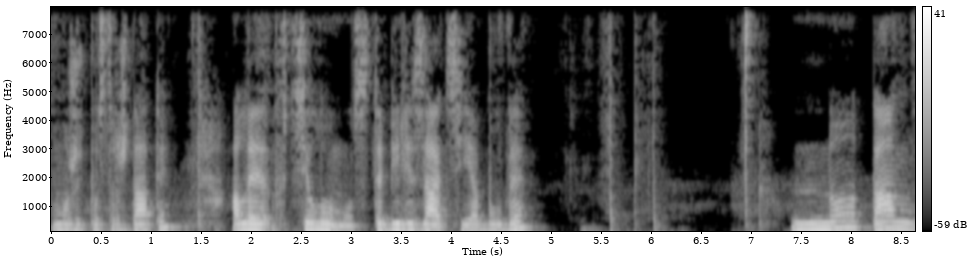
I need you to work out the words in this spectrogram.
Можуть постраждати, але в цілому стабілізація буде. Ну, там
